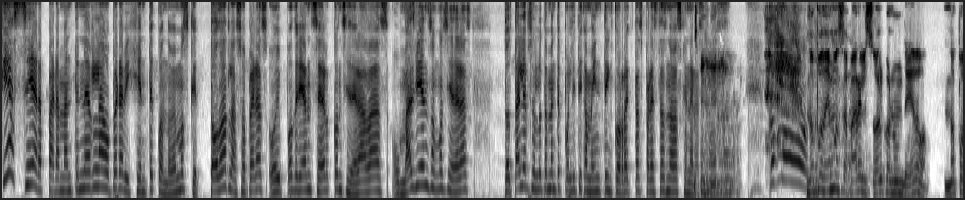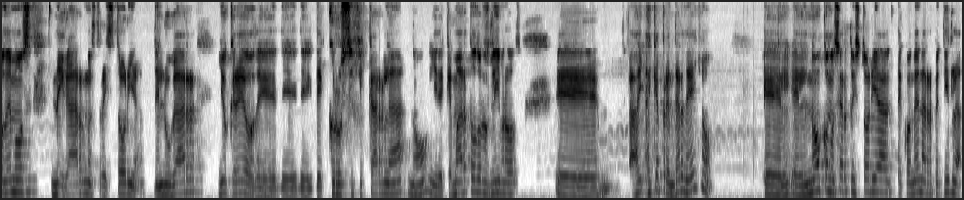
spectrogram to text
¿Qué hacer para mantener la ópera vigente cuando vemos que todas las óperas hoy podrían ser consideradas, o más bien son consideradas total y absolutamente políticamente incorrectas para estas nuevas generaciones? No podemos tapar el sol con un dedo. No podemos negar nuestra historia. En lugar, yo creo, de, crucificarla, ¿no? Y de quemar todos los libros, eh, hay, que aprender de ello. El, el, no conocer tu historia te condena a repetirla.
